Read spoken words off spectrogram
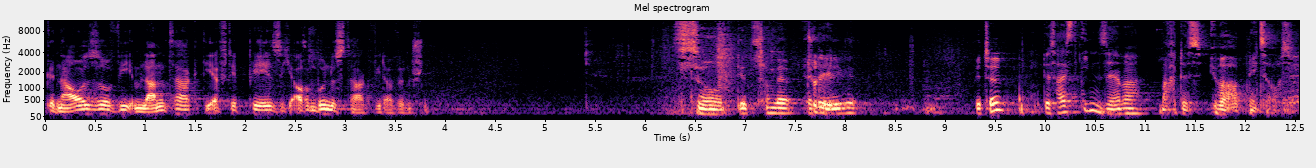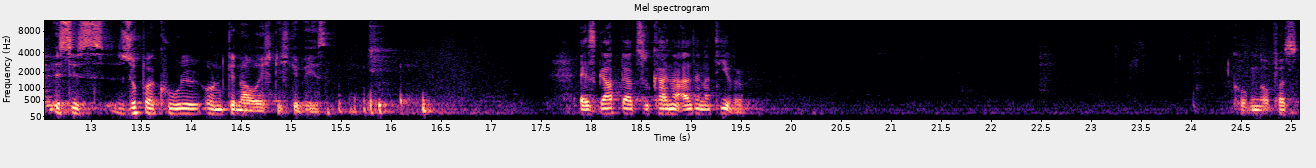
genauso wie im Landtag die FDP sich auch im Bundestag wieder wünschen. So, jetzt haben wir. Herr Kollege, bitte? Das heißt, Ihnen selber macht es überhaupt nichts aus. Es ist super cool und genau richtig gewesen. Es gab dazu keine Alternative. Gucken, ob was.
